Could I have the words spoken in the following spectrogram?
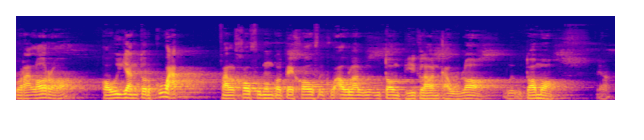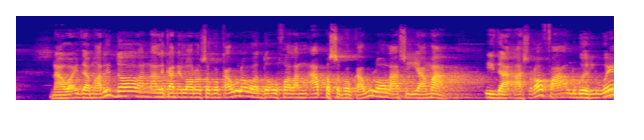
ora lara kawiyan tur kuat fal khaufu mongko te khauf iku luwih utama bi kelawan luwih utama ya. Nah wa idza marida lan nalikane lara sapa kawula wa dhaufa lan apes sapa kawula la siyama. Idza asrafa luweh-luweh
